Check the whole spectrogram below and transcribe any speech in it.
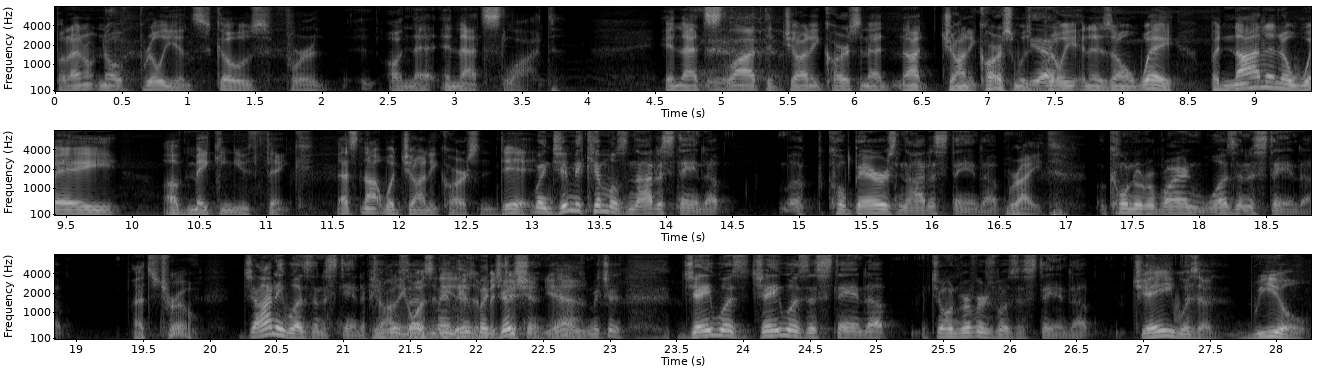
but I don't know if brilliance goes for on that in that slot. In that slot that Johnny Carson had, not Johnny Carson was Yeah. brilliant in his own way, but not in a way of making you think. That's not what Johnny Carson did. When Jimmy Kimmel's not a stand-up, uh, Colbert's not a stand-up. right. Conan O'Brien wasn't a stand-up. That's true. Johnny wasn't a stand-up. He Johnny was a, wasn't man, he was a magician, Yeah, yeah. was a magician. Jay was Jay was a stand-up. Joan Rivers was a stand-up. Jay was a real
